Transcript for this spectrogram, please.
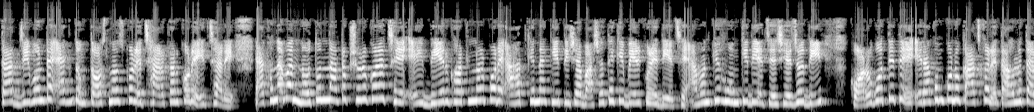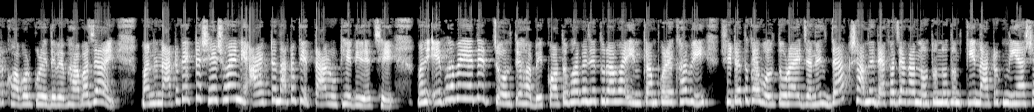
তার জীবনটা একদম তছনছ করে ছাড়খাড় করেই ছাড়ে। এখন আবার নতুন নাটক শুরু করেছে। এই বিয়ের ঘটনার পরে আহাতকে নাকি তিশা বাসা থেকে বের করে দিয়েছে। এমনকি হুমকি দিয়েছে, সে যদি পরবর্তীতে এরকম কোনো কাজ করে, তাহলে তার খবর করে দেবে। ভাবা যায়। মানে নাটক একটা শেষ হয়নি, আরেকটা নাটকে তাল উঠিয়ে দিয়েছে। মানে এভাবে এদের চলতে হবে। কতভাবে যে তোরা ভাই ইনকাম করে খাবি, সেটা তো কেবল তোরাই জানিস। দেখ সামনে দেখা যাক আর নতুন নতুন কি নাটক নিয়ে আসে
